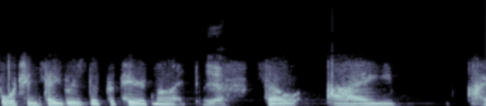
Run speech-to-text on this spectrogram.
"Fortune favors the prepared mind." Yeah. So I, I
